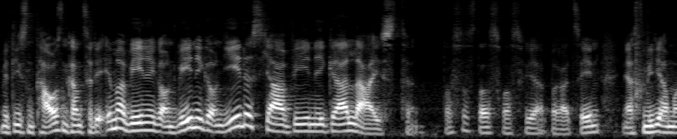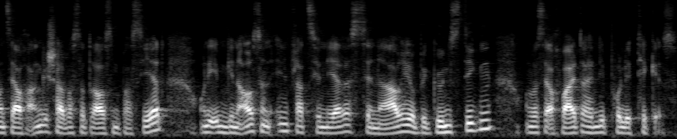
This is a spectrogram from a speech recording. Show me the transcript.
mit diesen 1000 kannst du dir immer weniger und weniger und jedes Jahr weniger leisten. Das ist das, was wir bereits sehen. Im ersten Video haben wir uns ja auch angeschaut, was da draußen passiert und eben genauso ein inflationäres Szenario begünstigen und was ja auch weiterhin die Politik ist.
